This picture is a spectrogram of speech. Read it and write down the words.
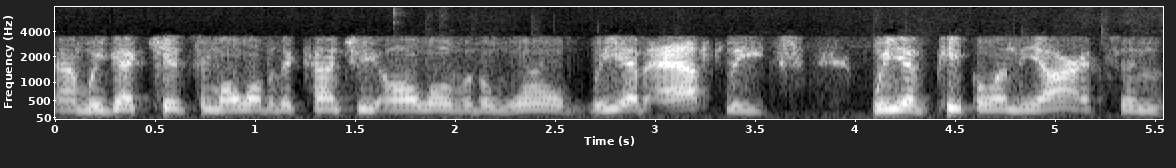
Um, we got kids from all over the country, all over the world. We have athletes we have people in the arts, and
